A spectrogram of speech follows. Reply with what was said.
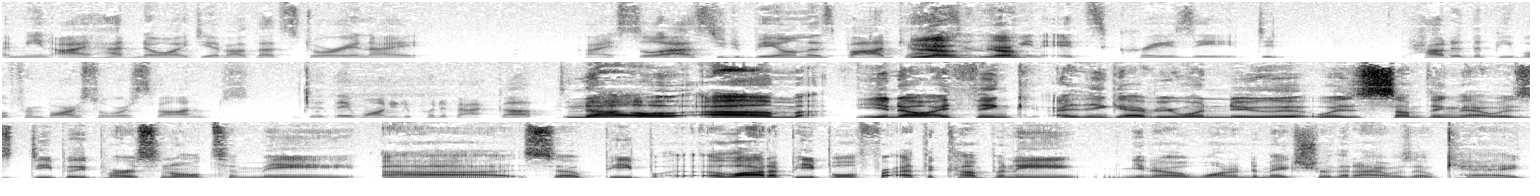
I mean, I had no idea about that story, and I, I still asked you to be on this podcast. Yeah, and yeah. I mean, it's crazy. Did how did the people from Barstool respond? Did they want you to put it back up? Did No, um, you know, I think I think everyone knew it was something that was deeply personal to me. Uh, so people, a lot of people for, at the company, you know, wanted to make sure that I was okay.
